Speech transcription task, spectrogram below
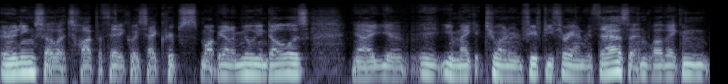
earnings. So let's hypothetically say Cripps might be on a million dollars. You know, you you make it 250, 300,000. Well, they can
